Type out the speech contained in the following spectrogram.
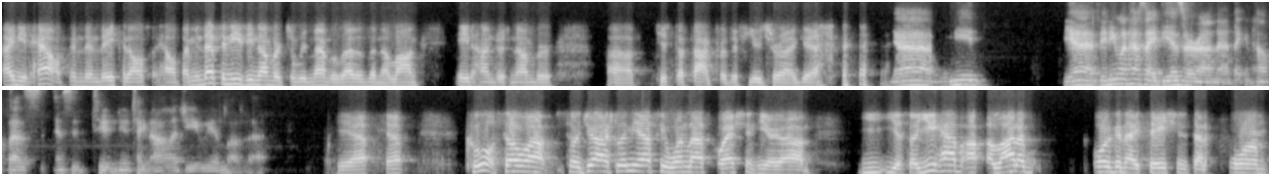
"I need help," and then they could also help. I mean, that's an easy number to remember rather than a long 800 number. Uh, just a thought for the future, I guess. yeah, we need. Yeah, if anyone has ideas around that that can help us institute new technology, we would love that. Yeah, yeah, cool. So, uh, so Josh, let me ask you one last question here. Um, you, you, so you have a, a lot of organizations that form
